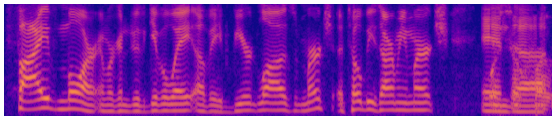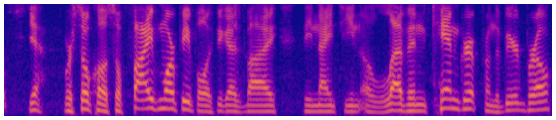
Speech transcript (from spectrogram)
five more, and we're going to do the giveaway of a Beard Laws merch, a Toby's Army merch, We're and so uh, close. yeah, we're so close. So five more people if you guys buy the 1911 can grip from the Beard Bro,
